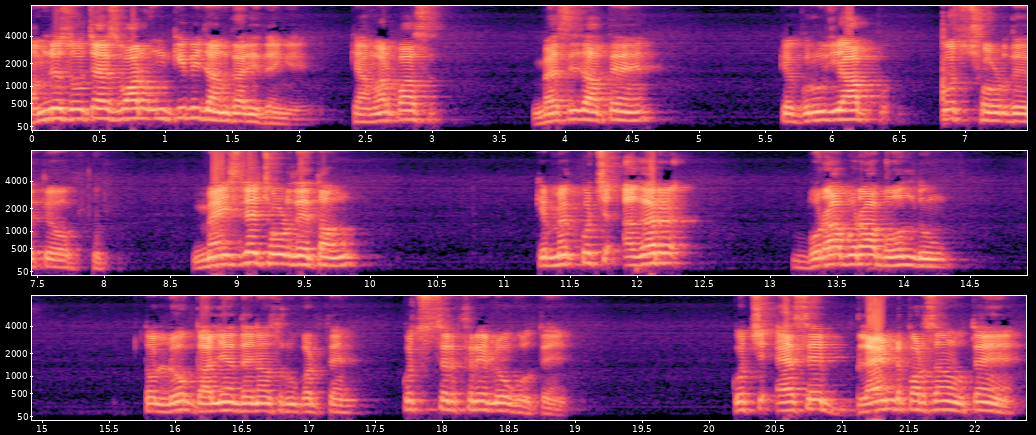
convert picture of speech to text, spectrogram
हमने सोचा इस बार उनकी भी जानकारी देंगे कि हमारे पास मैसेज आते हैं कि गुरुजी आप कुछ छोड़ देते हो। मैं इसलिए छोड़ देता हूँ कि मैं कुछ अगर बुरा बुरा बोल दूँ तो लोग गालियाँ देना शुरू करते हैं। कुछ सिरफरे लोग होते हैं। कुछ ऐसे ब्लैंड पर्सन होते हैं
